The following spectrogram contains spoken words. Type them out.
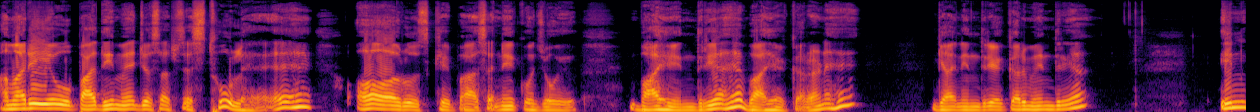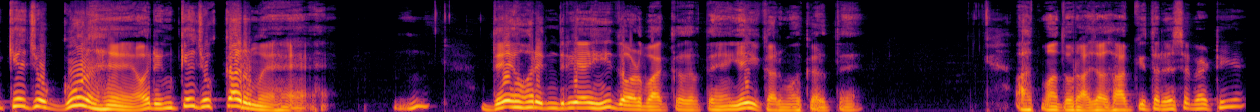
हमारी ये उपाधि में जो सबसे स्थूल है, और उसके पास अनेकों जो बाह्य इंद्रिया है बाह्य करण है, ज्ञान इंद्रिय, कर्म इंद्रिया, इनके जो गुण हैं और इनके जो कर्म हैं देह और इंद्रिय ही दौड़ भाग करते हैं, यही कर्म करते हैं। आत्मा तो राजा साहब की तरह से बैठी है,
